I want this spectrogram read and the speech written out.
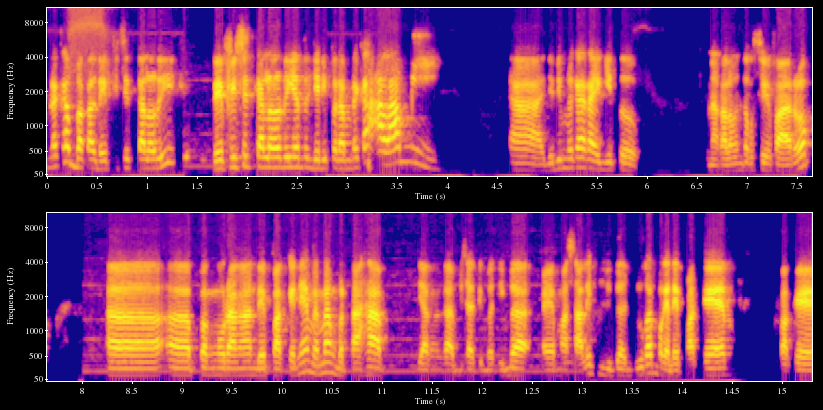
mereka bakal defisit kalori, defisit kalori yang terjadi pada mereka alami Nah, jadi mereka kayak gitu. Nah, kalau untuk si Faruk, uh, uh, pengurangan depaketnya memang bertahap. Jangan nggak bisa tiba-tiba. Kayak Mas Alif juga dulu kan pakai depaket, pakai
